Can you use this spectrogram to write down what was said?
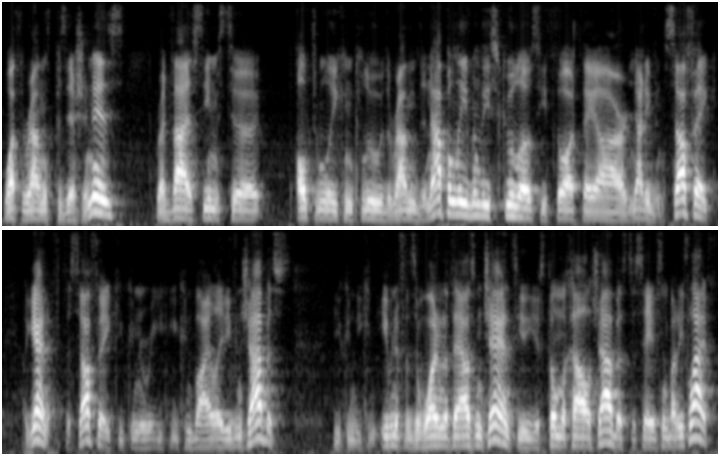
what the Rambam's position is. Radvaz seems to ultimately conclude the Rambam did not believe in these skulos. He thought they are not even suffix. Again, if it's a suffix, you can you can violate even Shabbos. You can, you can even if there's a one in a thousand chance, you, are still machal Shabbos to save somebody's life.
